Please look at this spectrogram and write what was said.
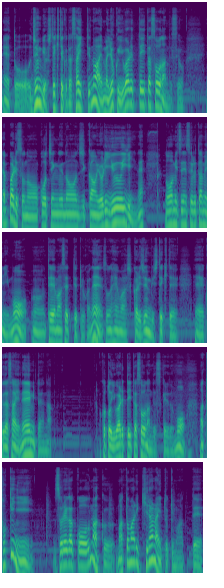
えーと、準備をしてきてくださいっていうのは、まあ、よく言われていたそうなんですよ。やっぱりそのコーチングの時間をより有意義にね濃密にするためにも、うん、テーマ設定というかねその辺はしっかり準備してきて、えー、くださいねみたいなことを言われていたそうなんですけれども、まあ、時にそれがこううまくまとまりきらない時もあって、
